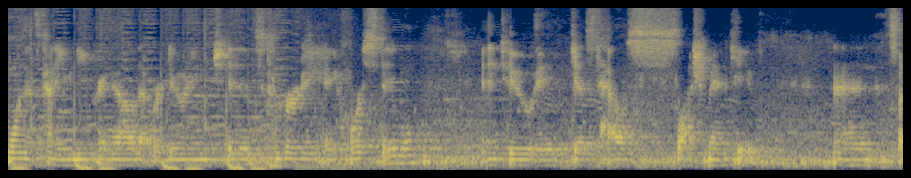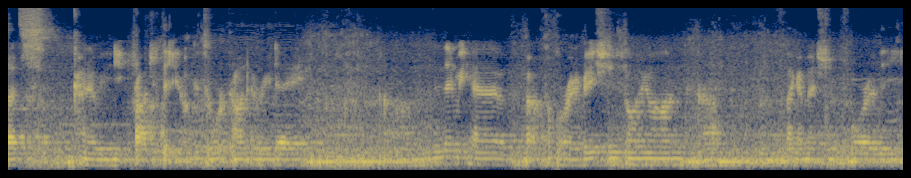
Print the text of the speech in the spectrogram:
one that's kind of unique right now that we're doing, which is converting a horse stable into a guest house slash man cave. And so that's kind of a unique project that you don't get to work on every day. Um, and then we have a couple of renovations going on. Um, like I mentioned before, the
